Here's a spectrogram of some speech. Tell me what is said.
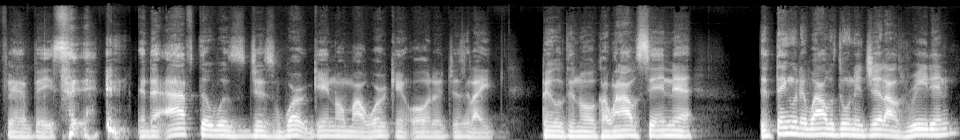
fan base. and then after was just work, getting on my work in order, just like building all. Cause when I was sitting there, the thing with it, I was doing in jail, I was reading,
